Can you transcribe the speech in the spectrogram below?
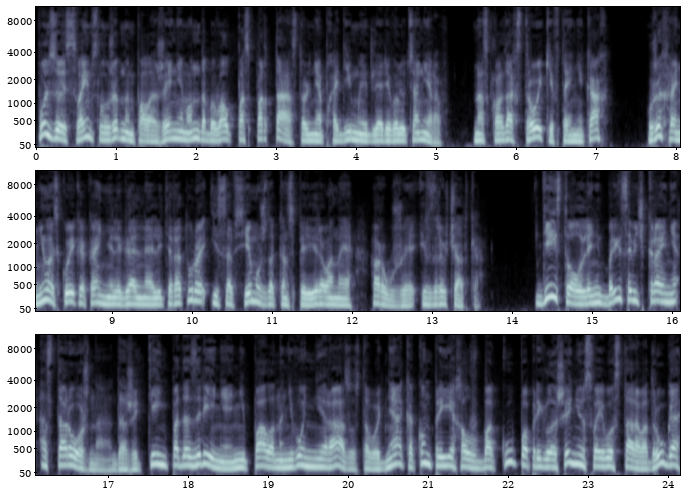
Пользуясь своим служебным положением, он добывал паспорта, столь необходимые для революционеров. На складах стройки в тайниках уже хранилась кое-какая нелегальная литература и совсем уж законспирированное оружие и взрывчатка. Действовал Леонид Борисович крайне осторожно, даже тень подозрения не пала на него ни разу с того дня, как он приехал в Баку по приглашению своего старого друга,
